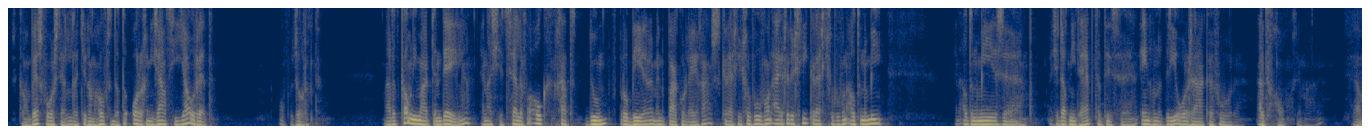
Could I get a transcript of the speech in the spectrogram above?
Dus ik kan me best voorstellen dat je dan hoopt dat de organisatie jou redt of verzorgt. Maar dat kan niet maar ten dele. En als je het zelf ook gaat doen of proberen met een paar collega's, krijg je gevoel van eigen regie, krijg je gevoel van autonomie. En autonomie is, uh, als je dat niet hebt, dat is uh, een van de drie oorzaken voor uitval. Zeg maar. Ja.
